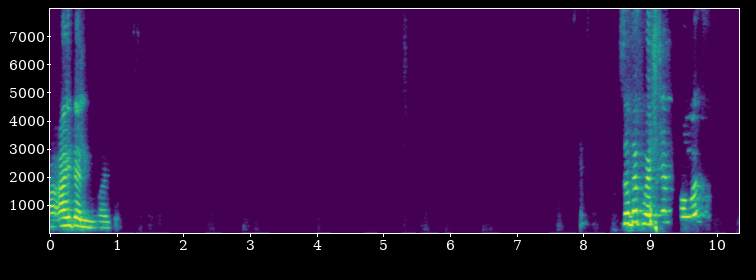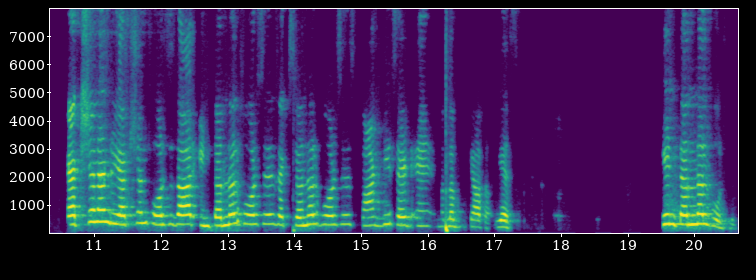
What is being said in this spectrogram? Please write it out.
I tell you I tell So the question was action and reaction forces are internal forces, external forces can't be said. मतलब क्या था? Yes. Internal forces.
